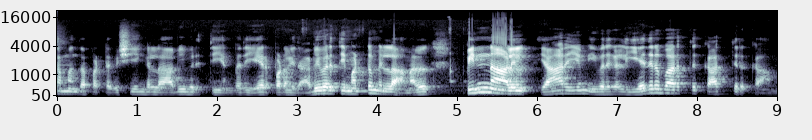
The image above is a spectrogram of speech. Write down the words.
சம்பந்தப்பட்ட விஷயங்கள் அபிவிருத்தி என்பது ஏற்படும். இது அபிவிருத்தி மட்டும் இல்லாமல் பின்னாளில் யாரையும் இவர்கள் எதிர்பார்த்து காத்திருக்காம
